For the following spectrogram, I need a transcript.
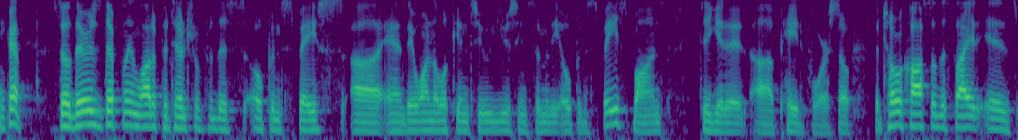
Okay, so there's definitely a lot of potential for this open space, uh, and they want to look into using some of the open space bonds to get it uh, paid for. So the total cost of the site is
